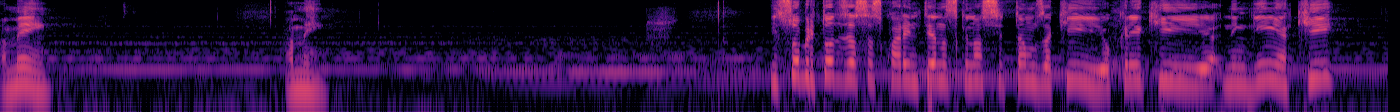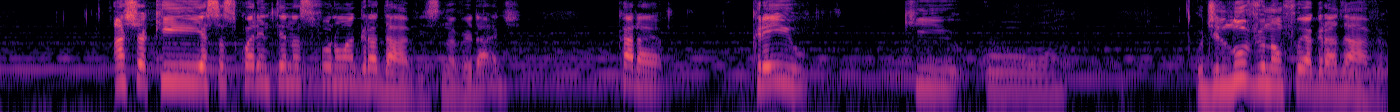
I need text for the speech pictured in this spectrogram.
Amém? Amém. E sobre todas essas quarentenas que nós citamos aqui, eu creio que ninguém aqui acha que essas quarentenas foram agradáveis, não é verdade? Cara, creio que o, o dilúvio não foi agradável,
